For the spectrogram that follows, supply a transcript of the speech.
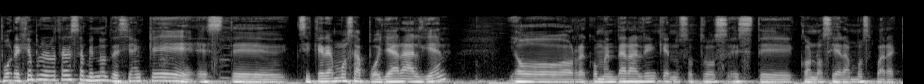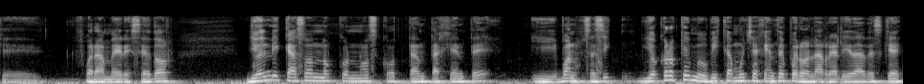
por ejemplo, la otra vez también nos decían que este, si queremos apoyar a alguien o recomendar a alguien que nosotros este, conociéramos para que fuera merecedor. Yo en mi caso no conozco tanta gente y bueno, o sea, sí, yo creo que me ubica mucha gente, pero la realidad es que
